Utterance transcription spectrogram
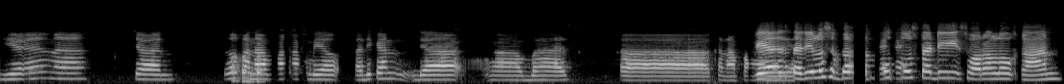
Gimana, Con? Lu Apa, kenapa ngambil? Tadi kan dia ngebahas eh kenapa Ya, ngambil. tadi lo sempat putus tadi suara lo kan?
